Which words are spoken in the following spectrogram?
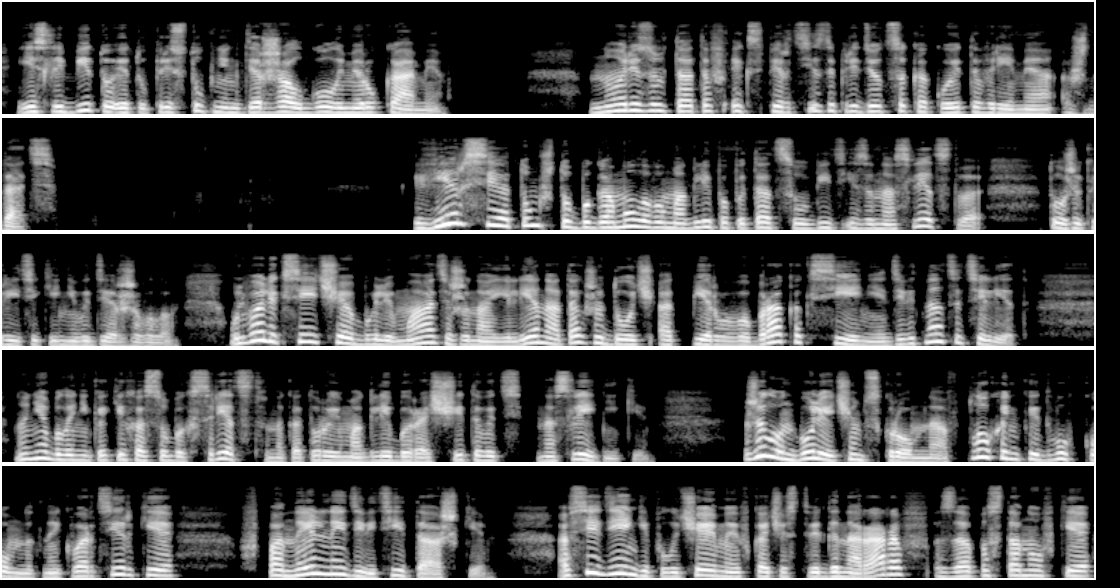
если биту эту преступник держал голыми руками. Но результатов экспертизы придется какое-то время ждать. Версия о том, что Богомолова могли попытаться убить из-за наследства, тоже критики не выдерживала. У Льва Алексеевича были мать, жена Елена, а также дочь от первого брака Ксения, 19 лет, но не было никаких особых средств, на которые могли бы рассчитывать наследники – Жил он более чем скромно, в плохонькой двухкомнатной квартирке в панельной девятиэтажке, а все деньги, получаемые в качестве гонораров за постановки,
